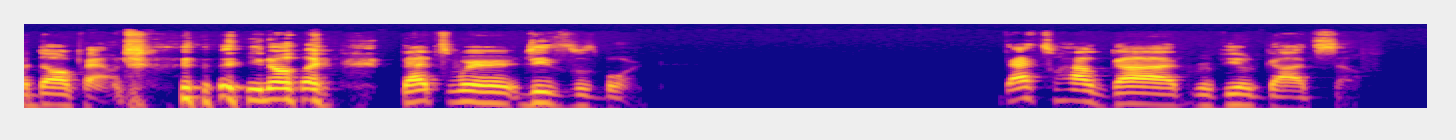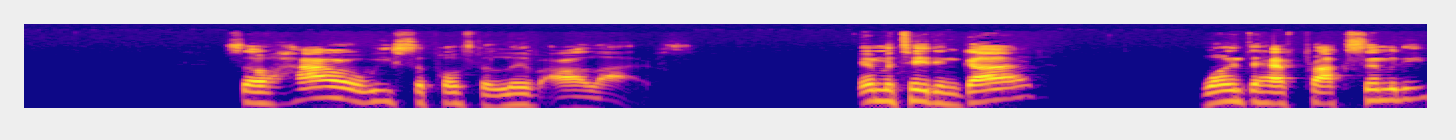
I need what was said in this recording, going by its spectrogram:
a dog pound. you know, like that's where Jesus was born. That's how God revealed God's self. So, how are we supposed to live our lives? Imitating God, wanting to have proximity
